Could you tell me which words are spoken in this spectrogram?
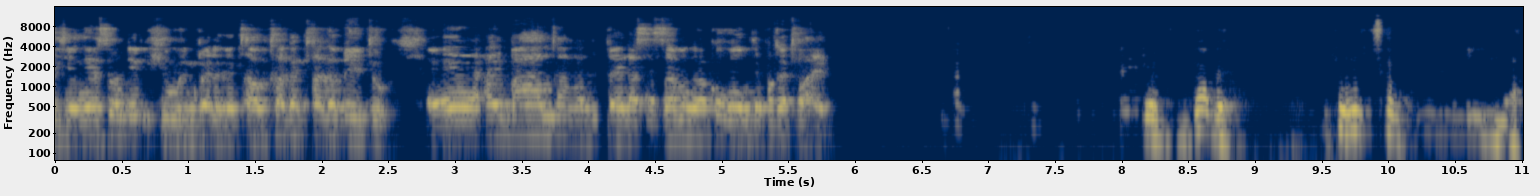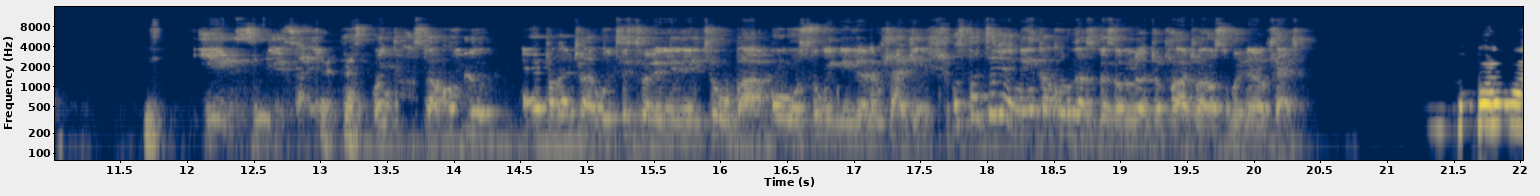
nje ngesonto edlule impela ke cha uxhakaxhaka bethu um ayibancane impela sizama ngakho konke phakathi kwayo ngabe yes yes. kuyintosi kakhulu um phakathi kwayo ukuthi sithole leli thuba osukwini namhlanje usiphatheleni ikakhulukazi kwezomnotho phakathi kwayo osukwini namhlanje ngoba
